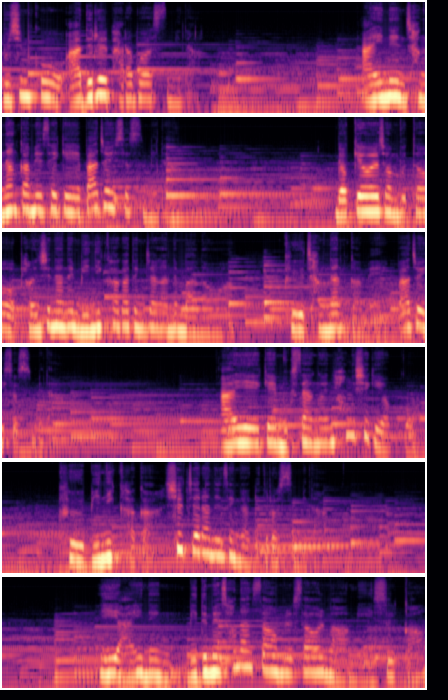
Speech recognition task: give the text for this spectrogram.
무심코 아들을 바라보았습니다. 아이는 장난감의 세계에 빠져 있었습니다. 몇 개월 전부터 변신하는 미니카가 등장하는 만화와 그 장난감에 빠져 있었습니다. 아이에게 묵상은 형식이었고 그 미니카가 실제라는 생각이 들었습니다. 이 아이는 믿음의 선한 싸움을 싸울 마음이 있을까?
